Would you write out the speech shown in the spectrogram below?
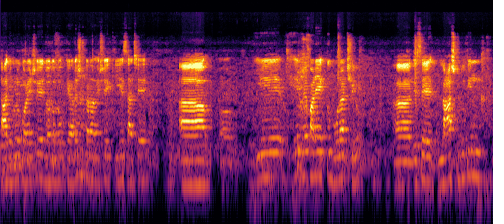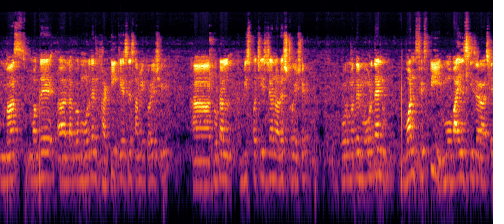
কাজগুলো করেছে যত লোককে অ্যারেস্ট করা হয়েছে কেস আছে আহ, আহ, ইয়ে এর ব্যাপারে একটু বলার ছিল আহ, जैसे लास्ट दो तीन मास মধ্যে আহ, लगभग মোর দেন থার্টি কেসেস আমি করেছি টোটাল বিশ পঁচিশ জন অ্যারেস্ট হয়েছে ওর মধ্যে more than one fifty mobile seizure আছে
